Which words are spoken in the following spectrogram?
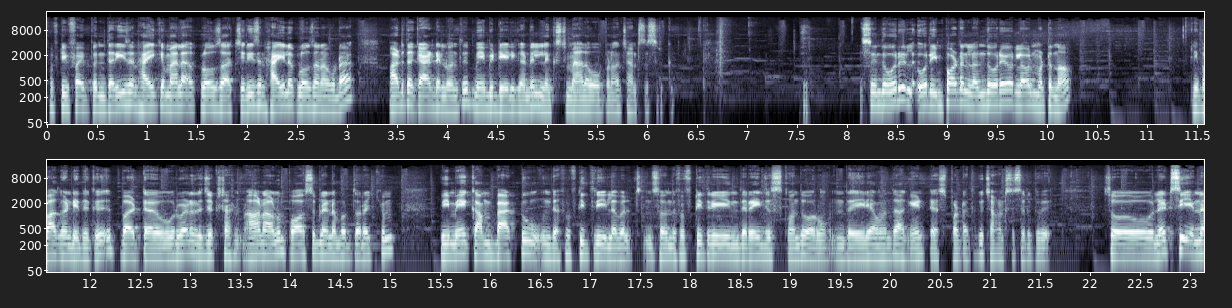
ஃபிஃப்டி ஃபைவ் இப்போ இந்த ரீசன் ஹைக்கு மேலே க்ளோஸ் ஆச்சு. ரீசன் ஹையில் க்ளோஸ் ஆனால் கூட அடுத்த கேண்டில் வந்து மேபி டெய்லி கேண்டில் நெக்ஸ்ட் மேலே ஓப்பன் ஆக சான்சஸ் இருக்குது ஸோ இந்த ஒரு ஒரு இம்பார்ட்டன்ட் வந்து ஒரே ஒரு லெவல் மட்டும்தான். நீ பார்க்க வேண்டியதுக்கு பட் uh, ஒருவேளை ரிஜெக்ஷன் ஆனாலும் பாசிபிள் என்னை பொறுத்த வரைக்கும் we may come back to இந்த ஃபிஃப்டி த்ரீ லெவல்ஸ் ஸோ இந்த ஃபிஃப்டி த்ரீ இந்த ரேஞ்சஸ்க்கு வந்து வரும் இந்த ஏரியா வந்து அகைன் டெஸ்ட் பண்ணுறதுக்கு சான்சஸ் இருக்குது. ஸோ லெட்ஸி என்ன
